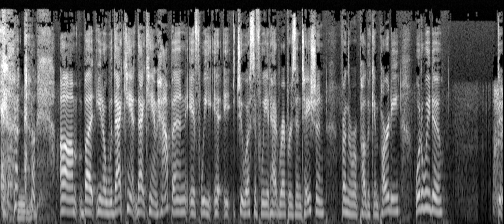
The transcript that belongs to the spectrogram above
Mm-hmm. um, but you know, that can't that can't happen if we it, to us if we had had representation from the Republican Party. What do we do? do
